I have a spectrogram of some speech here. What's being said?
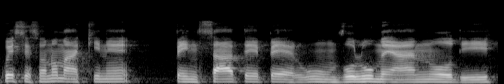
Queste sono macchine pensate per un volume annuo di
